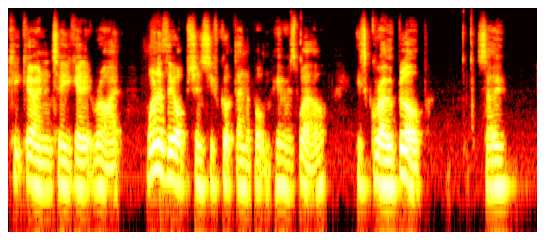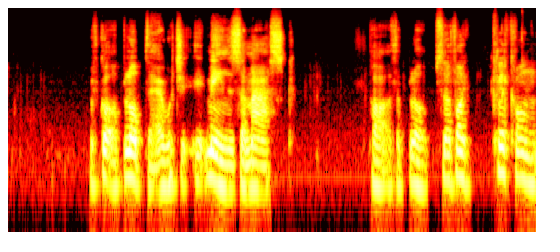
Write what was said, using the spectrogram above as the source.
keep going until you get it right. One of the options you've got down the bottom here as well is grow blob. So we've got a blob there which it means a mask part of the blob. So if I click on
